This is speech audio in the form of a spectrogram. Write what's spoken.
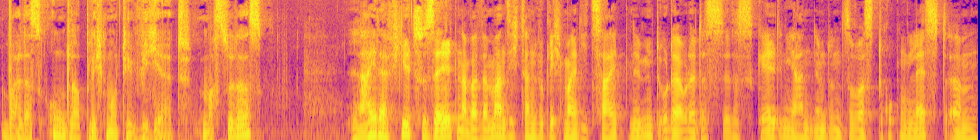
weil das unglaublich motiviert. Machst du das? Leider viel zu selten, aber wenn man sich dann wirklich mal die Zeit nimmt oder, oder das, das Geld in die Hand nimmt und sowas drucken lässt, ähm,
